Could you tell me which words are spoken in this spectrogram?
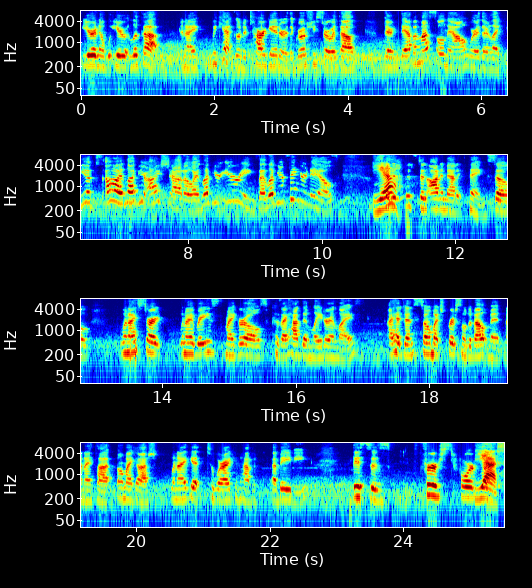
you're in a you look up. And i we can't go to target or the grocery store without they they have a muscle now where they're like yips oh i love your eyeshadow i love your earrings i love your fingernails yeah. but it's just an automatic thing. So when I start, when I raised my girls, because I had them later in life, I had done so much personal development, and I thought, oh my gosh, when I get to where I can have a baby, this is first for Yes.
